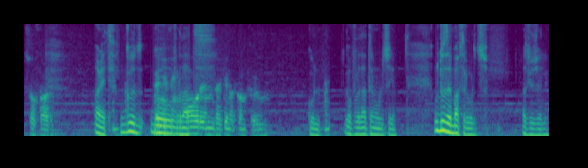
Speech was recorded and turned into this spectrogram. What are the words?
so far. All right, good. Go Anything for that. more, and I cannot confirm. Cool. Go for that and we'll see. We'll do them afterwards, as usually.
